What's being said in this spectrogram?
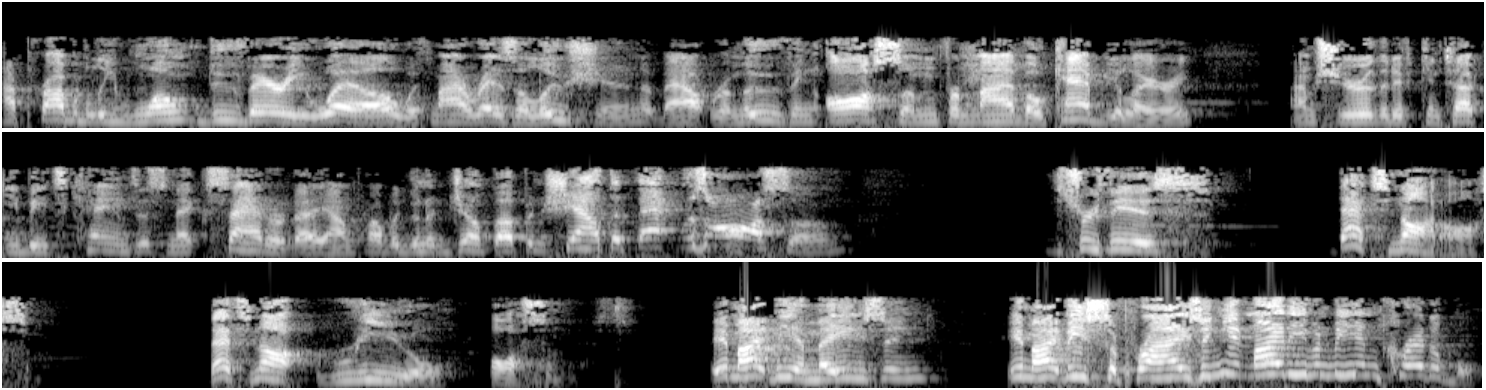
I probably won't do very well with my resolution about removing awesome from my vocabulary. I'm sure that if Kentucky beats Kansas next Saturday, I'm probably going to jump up and shout that that was awesome. The truth is, that's not awesome. That's not real awesomeness. It might be amazing. It might be surprising. It might even be incredible.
